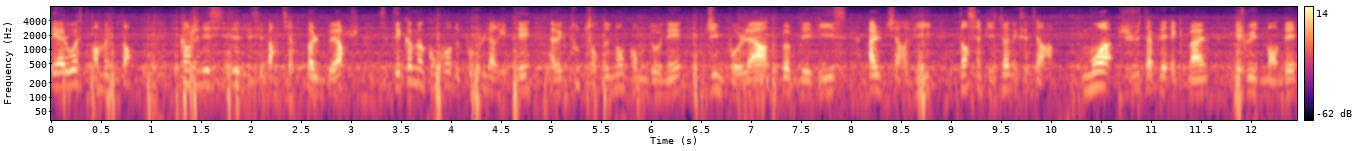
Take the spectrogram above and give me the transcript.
et à l'ouest en même temps. Quand j'ai décidé de laisser partir Paul Birch, c'était comme un concours de popularité avec toutes sortes de noms qu'on me donnait Jim Pollard, Bob Davis, Al Chervy, d'anciens Pistons, etc. Moi, j'ai juste appelé Ekman et je lui ai demandé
